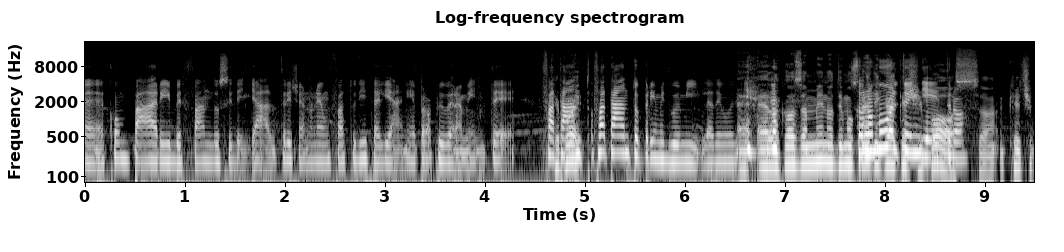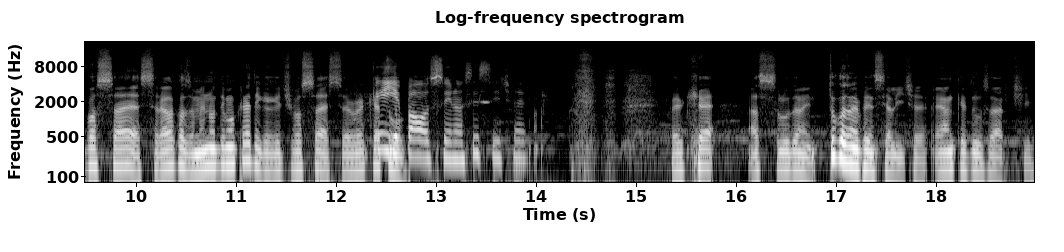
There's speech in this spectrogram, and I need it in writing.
eh, compari beffandosi degli altri, cioè non è un fatto di italiani, è proprio veramente fa, Che poi- tanto, fa tanto per i 2000, devo dire. È, è la cosa meno democratica che ci, possa, che ci possa essere, è la cosa meno democratica che ci possa essere, perché che tu... gli possino, sì sì certo. perché assolutamente. Tu cosa ne pensi Alice? E anche tu Sarci?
